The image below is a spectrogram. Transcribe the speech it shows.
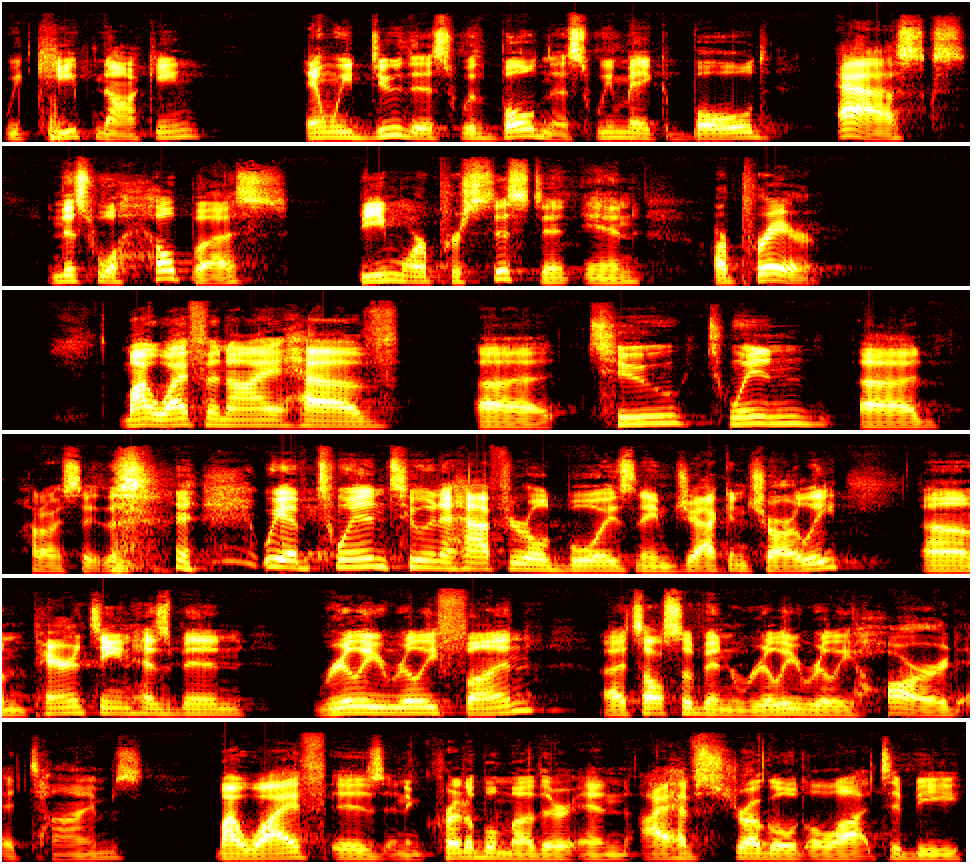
We keep knocking, and we do this with boldness. We make bold asks, and this will help us be more persistent in our prayer. My wife and I have uh, two twin uh, how do I say this? we have twin two and a half year old boys named Jack and Charlie. Um, parenting has been really, really fun. Uh, it's also been really, really hard at times. My wife is an incredible mother, and I have struggled a lot to be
